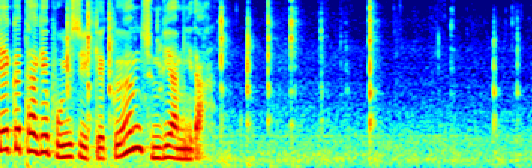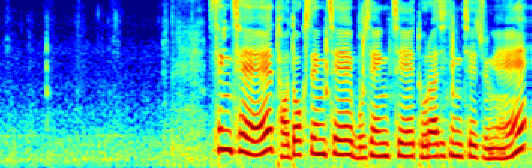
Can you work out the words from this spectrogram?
깨끗하게 보일 수 있게끔 준비합니다. 생채, 더덕 생채, 무생채, 도라지 생채 중에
